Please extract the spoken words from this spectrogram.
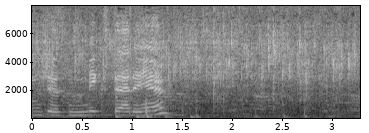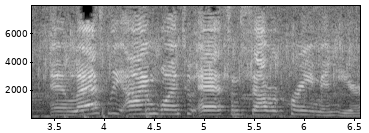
And just mix that in. And lastly, I am going to add some sour cream in here.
